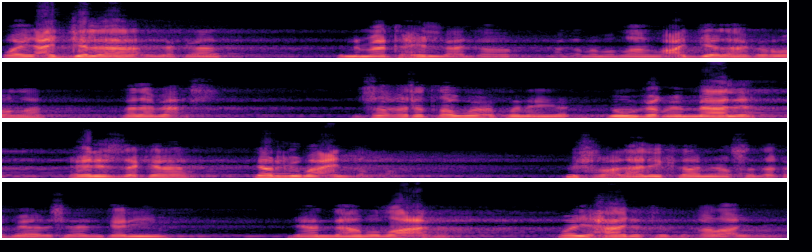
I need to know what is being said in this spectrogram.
وإن عجلها إذا كانت إنما تحل بعد بعد رمضان وعجلها في رمضان فلا بأس. صدقة التطوع يكون ينفق من ماله غير الزكاة يرجو ما عند الله. يشرع له الإكرام من الصدقة في هذا الشهر الكريم لأنها مضاعفة وهي حاجة الفقراء إليها.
